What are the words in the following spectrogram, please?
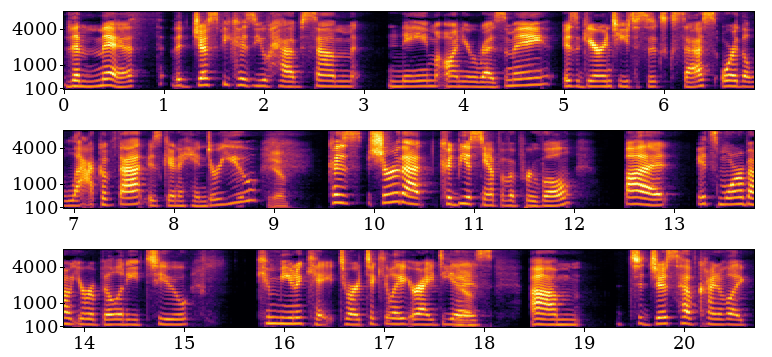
the myth that just because you have some name on your resume is a guarantee to success or the lack of that is going to hinder you. Yeah. Because sure, that could be a stamp of approval, but it's more about your ability to communicate, to articulate your ideas, um, to just have kind of like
